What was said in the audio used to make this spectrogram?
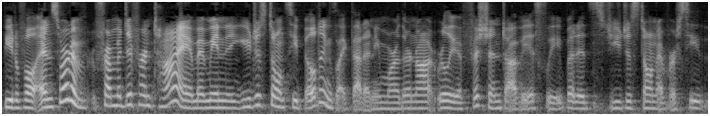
beautiful, and sort of from a different time. I mean, you just don't see buildings like that anymore. They're not really efficient, obviously, but it's you just don't ever see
